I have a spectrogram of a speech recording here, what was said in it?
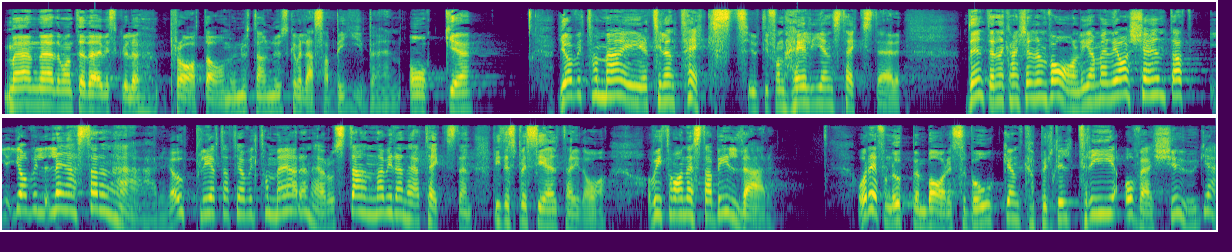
Men eh, det var inte det vi skulle prata om, utan nu ska vi läsa Bibeln. Och eh, jag vill ta med er till en text utifrån helgens texter. Det är inte den, kanske den vanliga, men jag har känt att jag vill läsa den här. Jag har upplevt att jag vill ta med den här och stanna vid den här texten lite speciellt här idag. Och vi tar nästa bild där. Och det är från Uppenbarelseboken kapitel 3 och vers 20.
